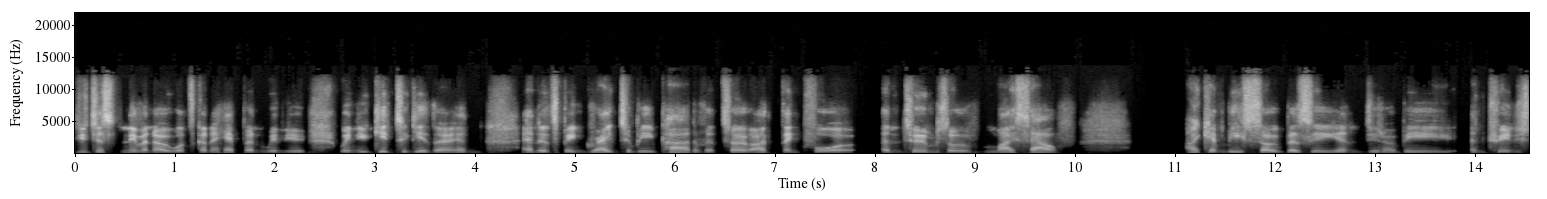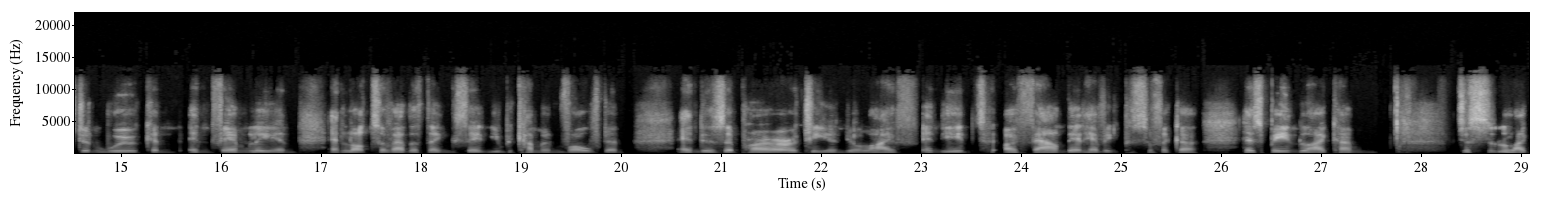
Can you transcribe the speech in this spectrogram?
you just never know what's going to happen when you when you get together and and it's been great to be part of it. So i think for in terms of myself I can be so busy and you know be entrenched in work and, and family and and lots of other things that you become involved in and is a priority in your life. And yet I found that having Pacifica has been like um just like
